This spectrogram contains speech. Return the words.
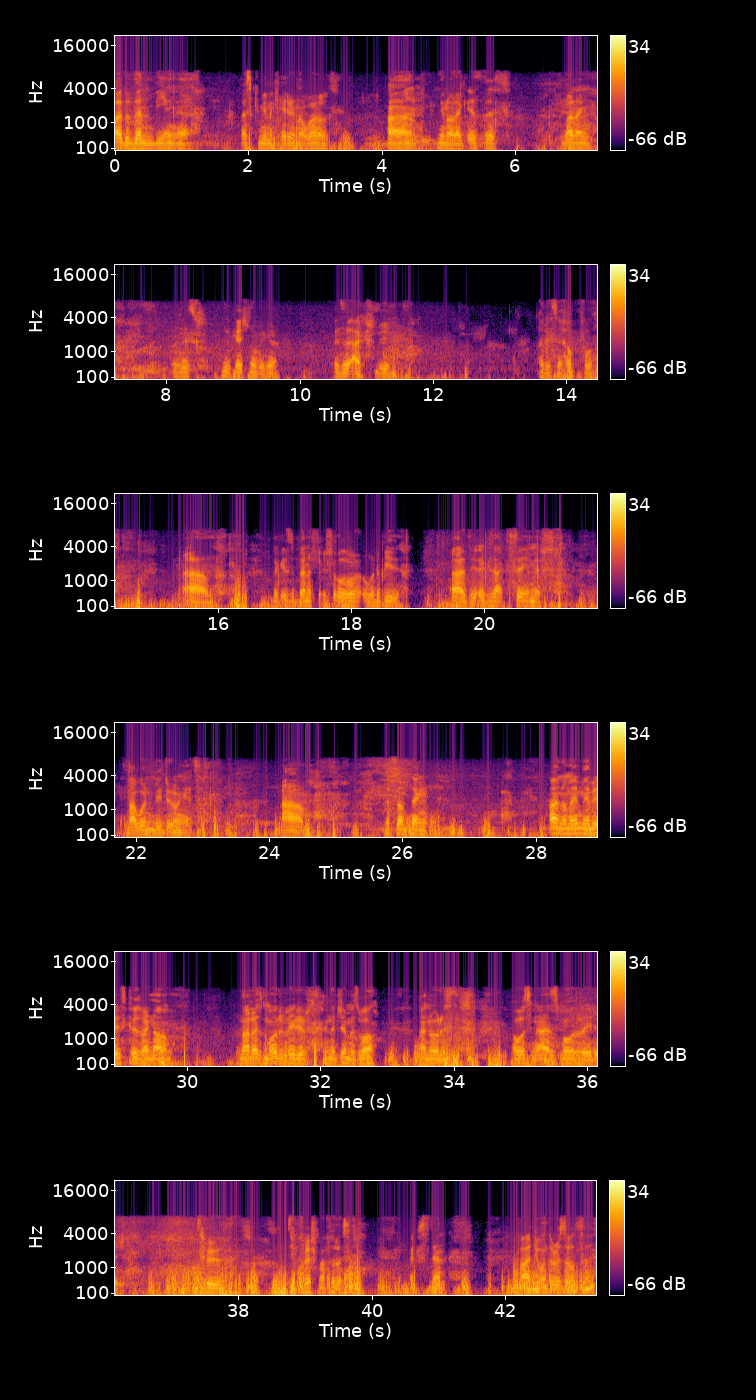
other than being a best communicator in the world. Um, you know, like, is this running, is this communication over here, is it actually, how do you say, helpful? Um, like, is it beneficial or would it be uh, the exact same if if I wouldn't be doing it? Um, that's something. I don't know. Maybe, maybe it's because right now I'm not as motivated in the gym as well. I noticed I wasn't as motivated to to push my fullest extent. But I do want the results. I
